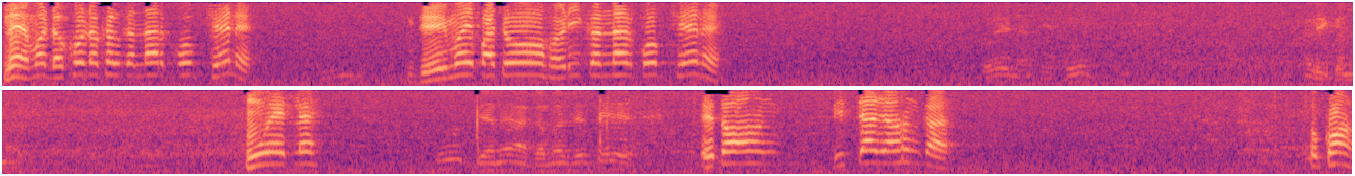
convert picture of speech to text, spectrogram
ને એમાં ડખો દખલ કરનાર કોક છે ને? ધ્યેયમાં પાછો હળી કરનાર કોક છે ને. હું એટલે? એ તો ડિસ્ચાર્જ અહંકાર. તો કોણ?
